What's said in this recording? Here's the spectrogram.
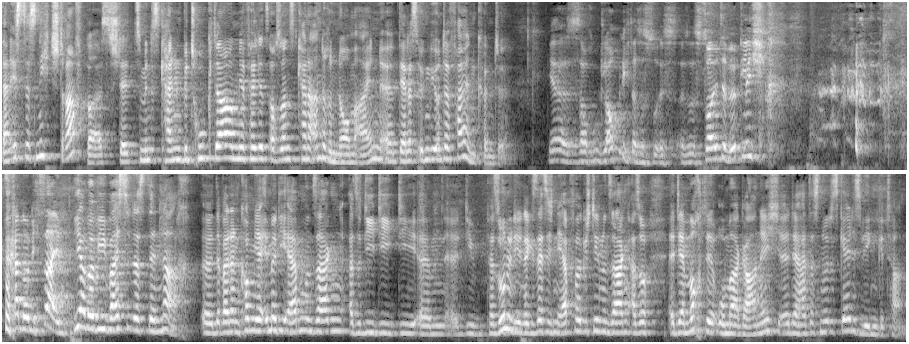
dann ist das nicht strafbar. Es stellt zumindest keinen Betrug dar und mir fällt jetzt auch sonst keine andere Norm ein, äh, der das irgendwie unterfallen könnte. Ja, es ist auch unglaublich, dass es so ist. Also es sollte wirklich. das kann doch nicht sein. Ja, aber wie weißt du das denn nach? Äh, weil dann kommen ja immer die Erben und sagen, also die, die, die, ähm, die Personen, die in der gesetzlichen Erbfolge stehen und sagen, also äh, der mochte Oma gar nicht, äh, der hat das nur des Geldes wegen getan.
